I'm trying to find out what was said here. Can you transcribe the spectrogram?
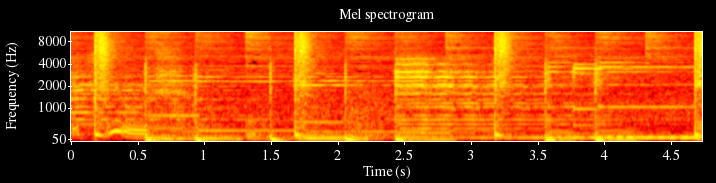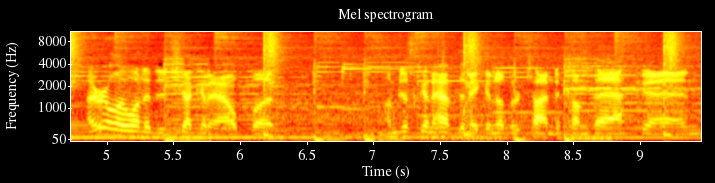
it's huge. I really wanted to check it out, but I'm just gonna have to make another time to come back and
